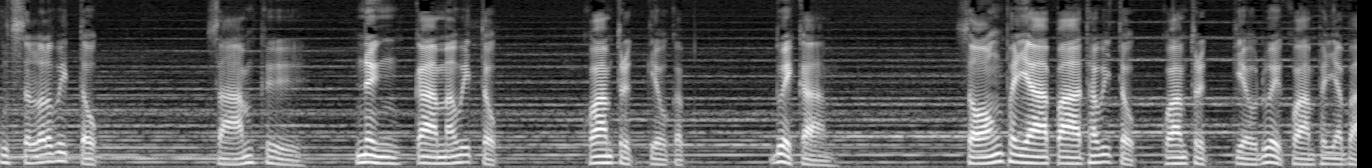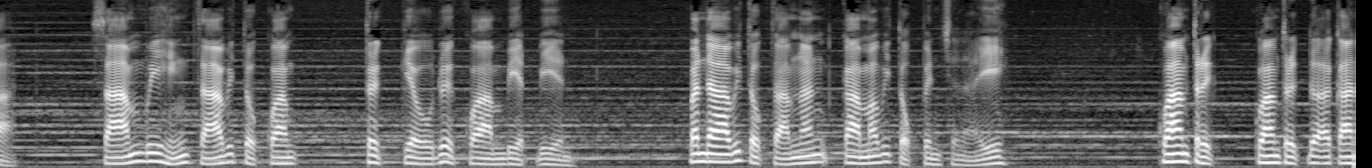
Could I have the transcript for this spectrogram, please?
กุศลวิตกสามคือ 1. กามวิตก ความตรึกเกี่ยวกับด้วยกาม 2. พยาปาทวิตกความตรึกเกี่ยวด้วยความพยาบาท 3. วิหิงสาวิตกความตรึกเกี่ยวด้วยความเบียดเบียน บรรดาวิตกสามนั้นกามวิตกเป็นไฉนความตรึกความตรึกโดยอาการ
